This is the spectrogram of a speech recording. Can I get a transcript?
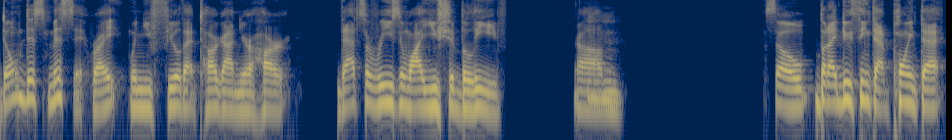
don't dismiss it, right? When you feel that tug on your heart, that's a reason why you should believe. Um, mm-hmm. So, but I do think that point that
